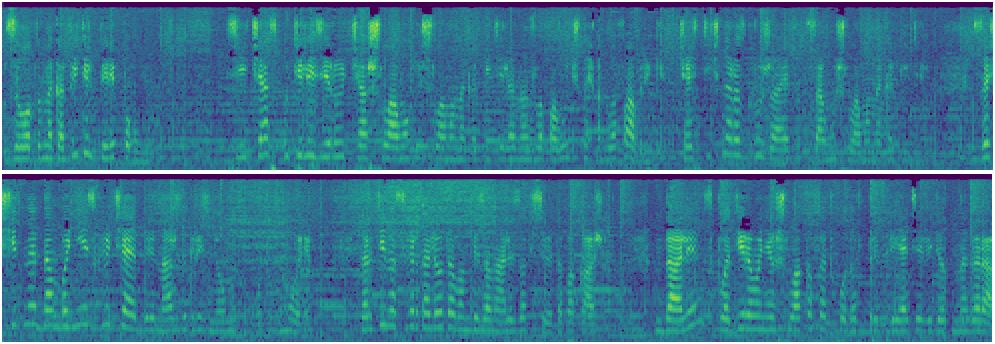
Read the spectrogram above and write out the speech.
Золотонакопитель переполнен. Сейчас утилизируют часть шламов из шламонакопителя на злополучной аглофабрике, частично разгружая этот самый шламонакопитель. Защитная дамба не исключает дренаж загрязненных вод в море. Картина с вертолета вам без анализа все это покажет. Далее, складирование шлаков и отходов предприятие ведет на гора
